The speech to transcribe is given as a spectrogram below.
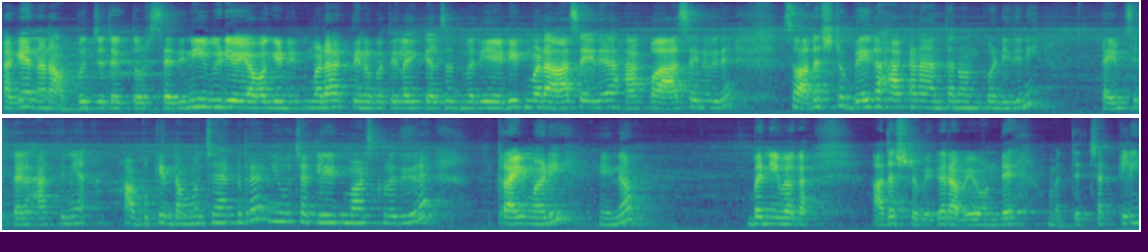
ಹಾಗೆ ನಾನು ಹಬ್ಬದ ಜೊತೆಗೆ ತೋರಿಸ್ತಾ ಇದ್ದೀನಿ ಈ ವಿಡಿಯೋ ಯಾವಾಗ ಎಡಿಟ್ ಮಾಡಿ ಹಾಕ್ತೀನೋ ಗೊತ್ತಿಲ್ಲ. ಈ ಕೆಲಸದ ಮಧ್ಯೆ ಎಡಿಟ್ ಮಾಡೋ ಆಸೆ ಇದೆ ಹಾಕೋ ಆಸೆನೂ ಇದೆ. ಸೊ ಆದಷ್ಟು ಬೇಗ ಹಾಕೋಣ ಅಂತ ಅಂದ್ಕೊಂಡಿದ್ದೀನಿ ಟೈಮ್ ಸಿಕ್ಕಿದಾಗ ಹಾಕ್ತೀನಿ. ಹಬ್ಬಕ್ಕಿಂತ ಮುಂಚೆ ಹಾಕಿದ್ರೆ ನೀವು ಚಕ್ಲಿ ಹಿಟ್ಟು ಮಾಡಿಸ್ಕೊಳ್ಳೋದಿದ್ರೆ ಟ್ರೈ ಮಾಡಿ. ಏನು ಬನ್ನಿ ಇವಾಗ. ಆದಷ್ಟು ಬೇಗ ರವೆ, ಉಂಡೆ ಮತ್ತು ಚಕ್ಲಿ,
